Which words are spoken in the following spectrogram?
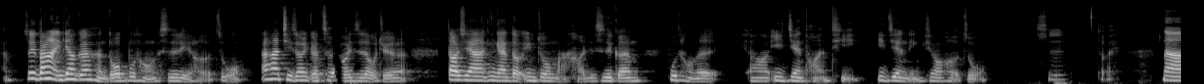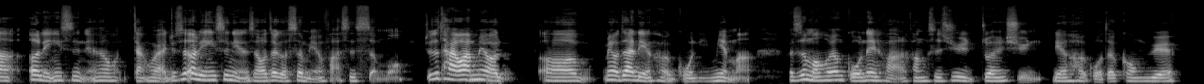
难，所以当然一定要跟很多不同的势力合作。那他其中一个策略，我觉得到现在应该都运作蛮好，就是跟不同的呃意见团体、意见领袖合作。是对。那二零一四年，那讲回来，就是二零一四年的时候，这个赦免法是什么？就是台湾没有呃没有在联合国里面嘛，可是我们会用国内法的方式去遵循联合国的公约。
